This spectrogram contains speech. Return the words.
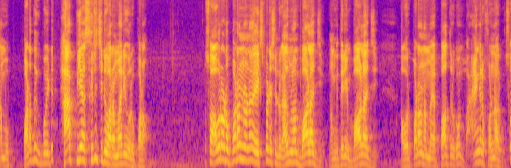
நம்ம படத்துக்கு போயிட்டு ஹாப்பியாக சிரிச்சிட்டு வர மாதிரி ஒரு படம். ஸோ அவரோட படம்னு எக்ஸ்பெக்டேஷன் இருக்குது அதுவும் இல்லாமல் பாலாஜி நமக்கு தெரியும் பாலாஜி. அவர் படம் நம்ம பார்த்துருக்கோம் பயங்கர ஃபன்னாக இருக்கும். ஸோ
